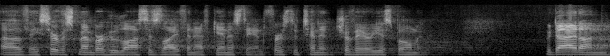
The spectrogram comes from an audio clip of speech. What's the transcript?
of a service member who lost his life in Afghanistan, First Lieutenant Travarius Bowman, who died on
